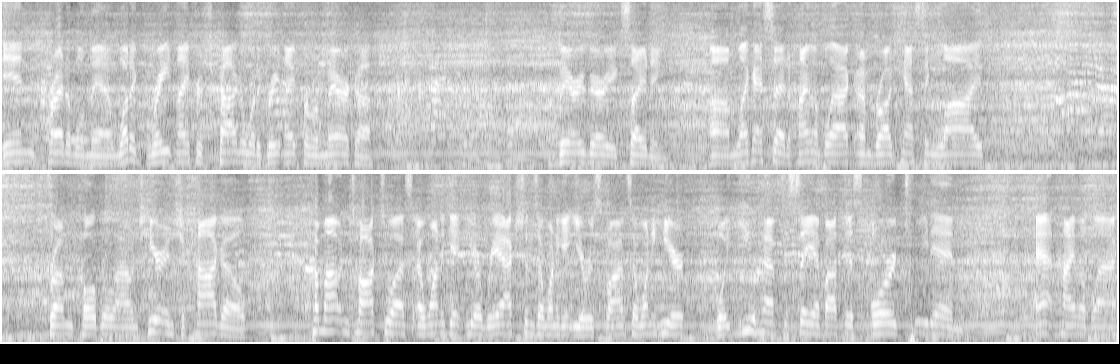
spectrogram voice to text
Incredible, man. What a great night for Chicago. What a great night for America. Very, very exciting. Um, like I said, Jaime Black, I'm broadcasting live from Cobra Lounge here in Chicago. Come out and talk to us. I want to get your reactions. I want to get your response. I want to hear what you have to say about this or tweet in at Jaime Black,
